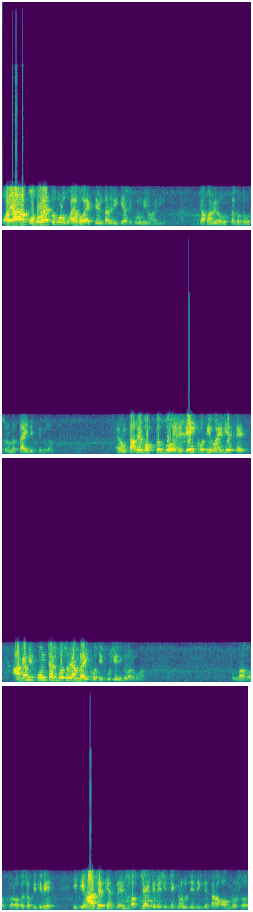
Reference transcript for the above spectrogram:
ভয়াবহ, এত বড় ভয়াবহ অ্যাক্সিডেন্ট তাদের ইতিহাসে কোনোদিন হয়নি। জাপানের অবস্থা গত বছর আমরা তাই দেখতে পেলাম। এবং তাদের বক্তব্য যে যেই ক্ষতি হয়ে গিয়েছে, আগামী পঞ্চাশ বছরে আমরা এই ক্ষতি পুষিয়ে নিতে পারব না। আল্লাহ আকবর। অথচ পৃথিবীর ইতিহাসের ক্ষেত্রে সবচাইতে বেশি টেকনোলজির দিক দিয়ে তারা অগ্রসর।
